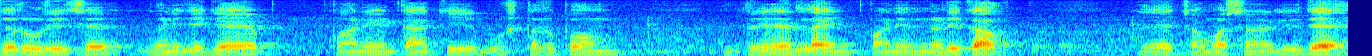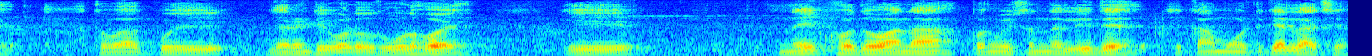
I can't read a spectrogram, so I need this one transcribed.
જરૂરી છે. ઘણી જગ્યાએ પાણી ટાંકી બૂસ્ટર પંપ ડ્રેનેજ લાઇન પાણીની નળીકાવ એ ચોમાસાને લીધે અથવા કોઈ ગેરંટીવાળો રોડ હોય એ નહીં ખોદવાના પરમિશનને લીધે એ કામો અટકેલા છે.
